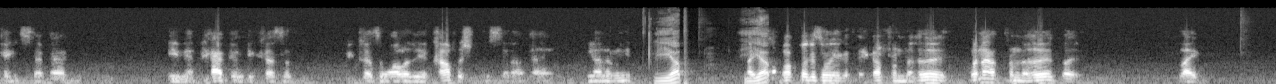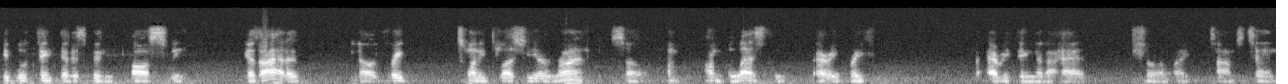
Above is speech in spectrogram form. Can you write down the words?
thinks that that even happened because of because of all of the accomplishments that I've had. You know what I mean? yep. Like yep. motherfuckers don't even think I'm from the hood. Well, not from the hood, but like people think that it's been all sweet because I had a you know a great 20 plus year run. So I'm I'm blessed and very grateful for everything that I had. Sure, like times 10,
